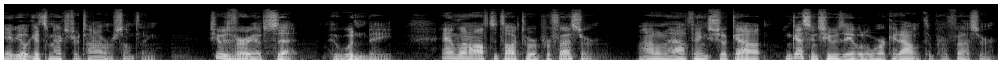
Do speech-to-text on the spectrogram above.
Maybe you'll get some extra time or something. She was very upset. Who wouldn't be? And went off to talk to her professor. I don't know how things shook out. I'm guessing she was able to work it out with the professor.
